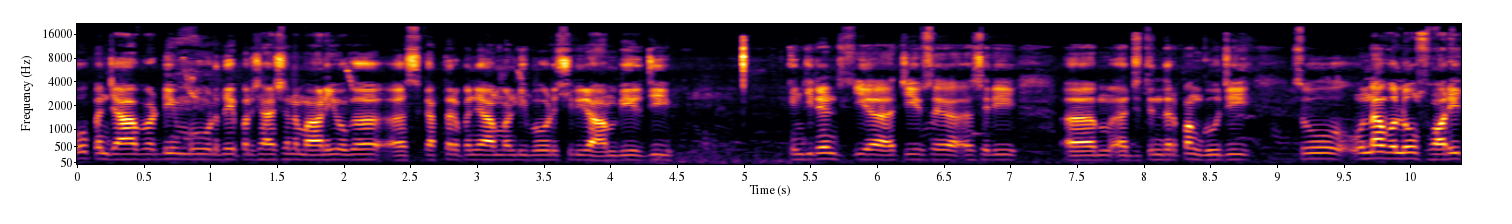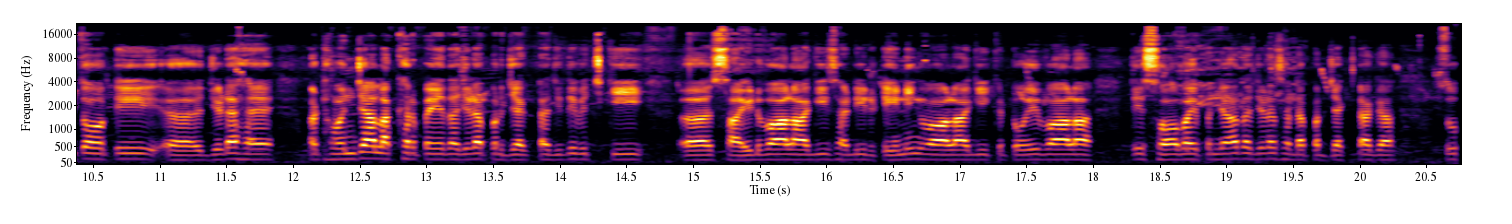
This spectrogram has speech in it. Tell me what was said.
ਉਹ ਪੰਜਾਬ ਵੱਡੀ ਮੋੜ ਦੇ ਪ੍ਰਸ਼ਾਸਨ ਮਾਨਯੋਗ ਸਕੱਤਰ ਪੰਜਾਬ ਮੰਡੀ board Shri Ramvir ji, engineer chief Shri Jatinder Bhangu ji so ਉਹਨਾਂ ਵੱਲੋਂ ਫੌਰੀ ਤੌਰ ਤੇ ਜਿਹੜਾ ਹੈ 58 ਲੱਖ ਰੁਪਏ ਦਾ ਜਿਹੜਾ ਪ੍ਰੋਜੈਕਟ ਆ, ਜਿਹਦੇ ਵਿੱਚ ਕੀ ਸਾਈਡ ਵਾਲ ਆ ਗਈ, ਸਾਡੀ ਰਿਟੇਨਿੰਗ ਵਾਲ ਆ ਗਈ ਕਟੋਏ ਵਾਲ ਆ ਤੇ 100 ਬਾਈ 50 ਦਾ ਜਿਹੜਾ ਸਾਡਾ ਪ੍ਰੋਜੈਕਟ ਹੈਗਾ। ਸੋ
